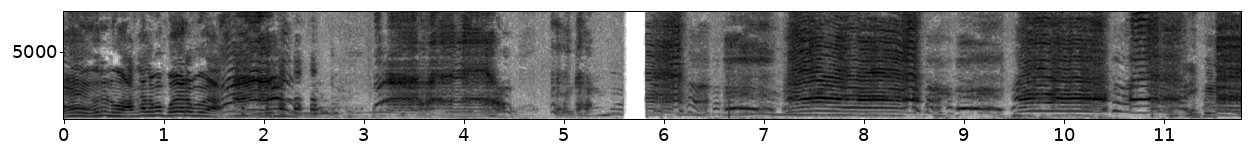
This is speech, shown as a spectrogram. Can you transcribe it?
ఏ ఎవరు నువ్వు ఆకాలమో పోయారా పోయా అయిపోయింది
